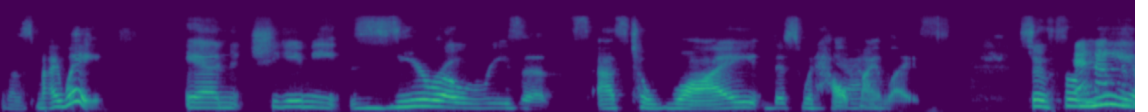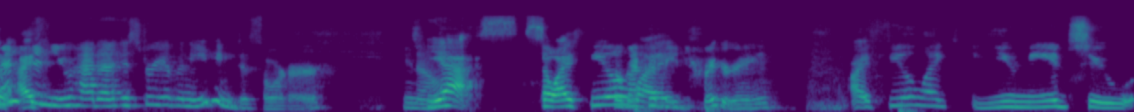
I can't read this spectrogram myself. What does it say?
was my weight. And she gave me zero reasons as to why this would help yeah. my life. So for and me, not to mention I, you had a history of an eating disorder. You know. Yes. So I feel so like triggering. I feel like you need to,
